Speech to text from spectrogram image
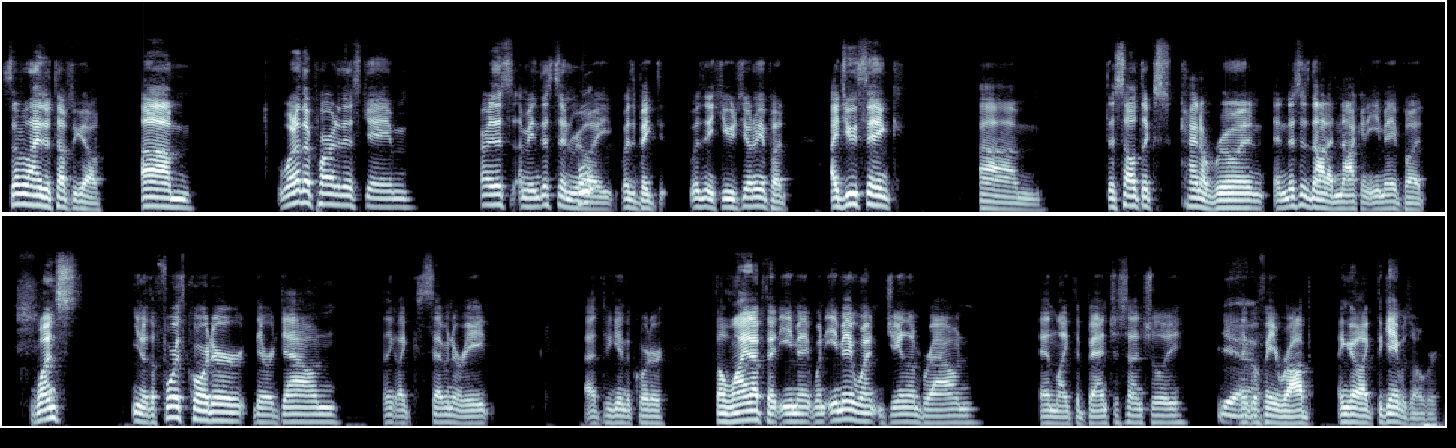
Some lines are tough to go. Um, one other part of this game, or this, I mean, this didn't really was a big, wasn't a huge deal to me, but I do think, um, the Celtics kind of ruined, and this is not a knock on Ime, but once you know the fourth quarter, they were down, I think like seven or eight at the beginning of the quarter. The lineup that Ime, when Ime went Jaylen Brown and like the bench essentially, Yeah. and go for me, Rob, and go like the game was over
